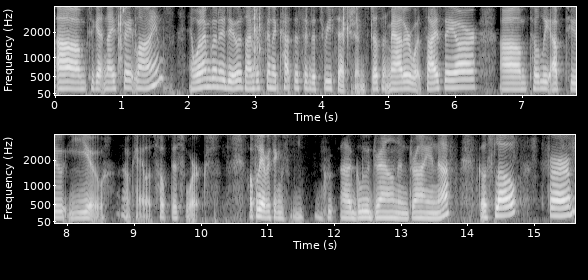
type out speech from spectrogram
um, to get nice straight lines. And what I'm going to do is I'm just going to cut this into three sections. Doesn't matter what size they are, um, totally up to you. Okay, let's hope this works. Hopefully everything's uh, glued down and dry enough. Go slow, firm.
